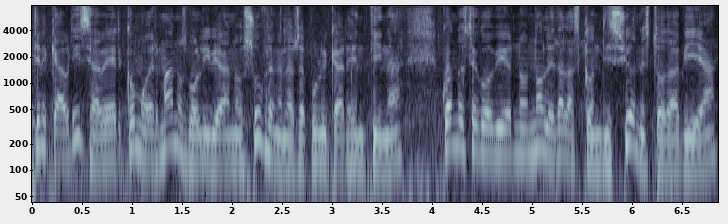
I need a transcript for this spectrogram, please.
tiene que abrirse a ver cómo hermanos bolivianos sufren en la República Argentina cuando este gobierno no le da las condiciones todavía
